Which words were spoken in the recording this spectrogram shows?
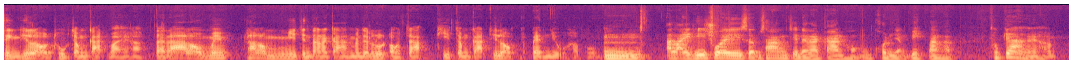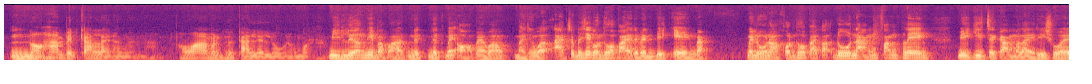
สิ่งที่เราถูกจำกัดไว้ครับ แต่ถ้าเราไม่ถ้าเรามีจินตนาการมันจะหลุดออกจากขีดจำกัดที่เราเป็นอยู่ครับผมอืมอะไรที่ช่วยเสริมสร้างจินตนาการของคนอย่างบิ๊กบ้างครับ ทุกอย่างเลยครับอืมเราห้ามปิดกั้นอะไรทั้งนั้นครับเพราะว่ามันคือการเรียนรู้ทั้งหมดครับมีเรื่องที่แบบว่านึกนึกไม่ออกไหมว่า หมายถึงว่าอาจจะไม่ใช่คนทั่วไปแต่เป็นบิ๊กเองแบบ ไม่รู้นะคนทั่วไปก็ดูหนังฟังเพลง มีกิจกรรมอะไรที่ช่วย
